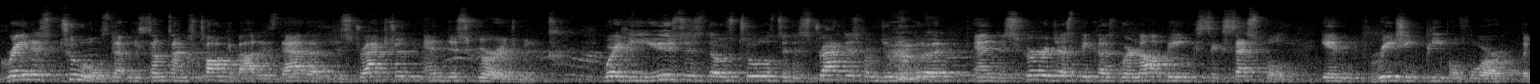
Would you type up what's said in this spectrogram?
greatest tools that we sometimes talk about is that of distraction and discouragement. Where he uses those tools to distract us from doing good and discourage us because we're not being successful in reaching people for the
